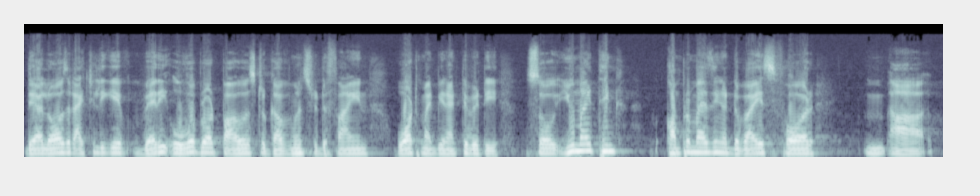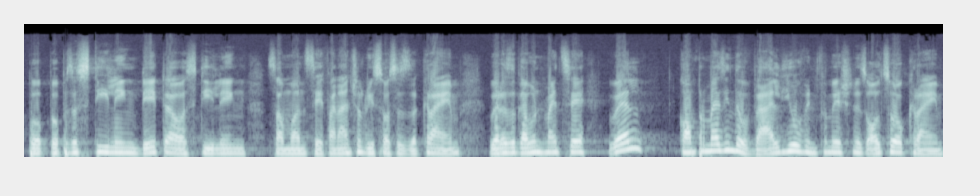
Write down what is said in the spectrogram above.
They are laws that actually give very overbroad powers to governments to define what might be an activity. So you might think compromising a device for mm, uh, purpose of stealing data or stealing someone's, say, financial resources is a crime, whereas the government might say, well, compromising the value of information is also a crime.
